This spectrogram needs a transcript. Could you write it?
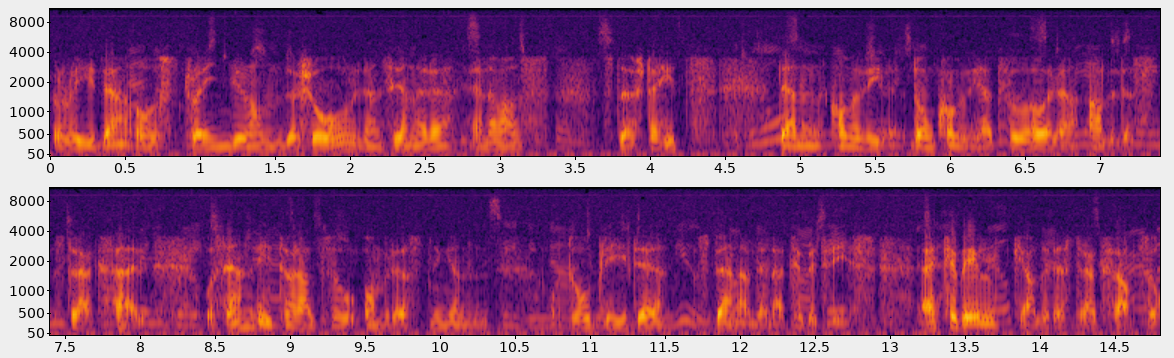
Rida och Stranger on the Shore, den senare en av hans största hits. Den kommer vi, de kommer vi att få höra alldeles strax här. Och sen vidtar alltså omröstningen och då blir det spännande naturligtvis. Acker Bilk alldeles strax alltså.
